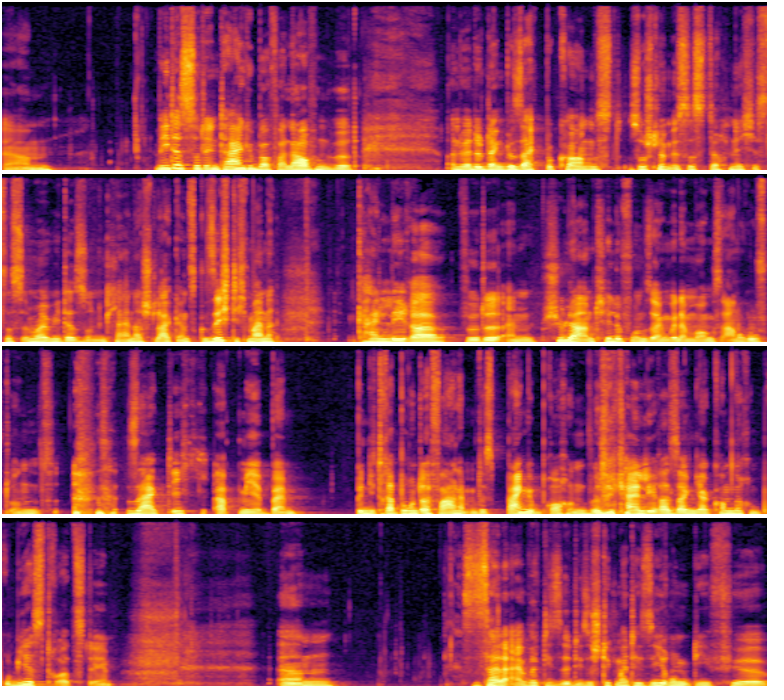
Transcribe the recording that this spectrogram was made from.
ähm, wie das so den Tag über verlaufen wird. Und wenn du dann gesagt bekommst, so schlimm ist es doch nicht, ist das immer wieder so ein kleiner Schlag ins Gesicht. Ich meine, kein Lehrer würde einem Schüler am Telefon sagen, wenn er morgens anruft und sagt, ich hab mir beim bin die Treppe runterfahren, habe mir das Bein gebrochen, würde kein Lehrer sagen, ja komm doch und probier es trotzdem. Ähm, es ist halt einfach diese, diese Stigmatisierung, die für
